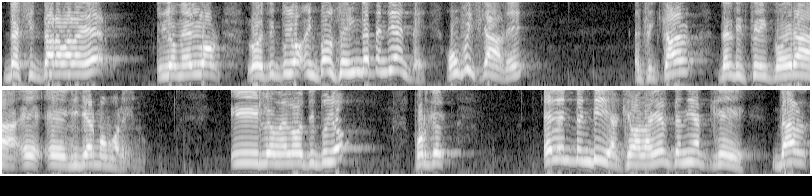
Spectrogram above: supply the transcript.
de citar a Balaguer. Y Leonel lo, destituyó. Entonces, independiente. Un fiscal, ¿eh? El fiscal del distrito era eh, eh, Guillermo Moreno. Y Leonel lo destituyó porque él entendía que Balaguer tenía que dar,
